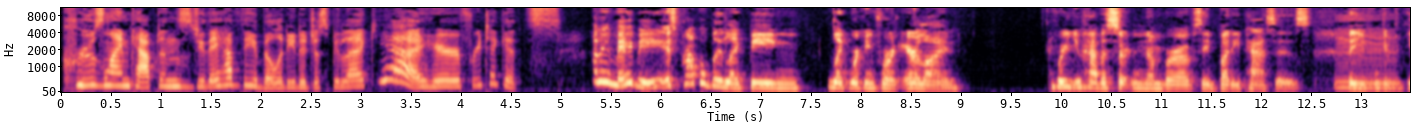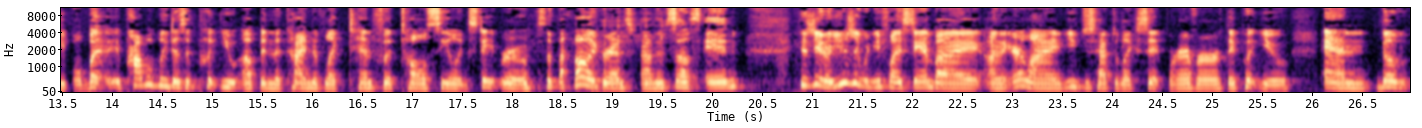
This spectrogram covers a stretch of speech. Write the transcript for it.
cruise line captains? Do they have the ability to just be like, yeah, here free tickets? I mean, maybe it's probably like being like working for an airline where you have a certain number of say buddy passes that you can give to mm. people, but it probably doesn't put you up in the kind of like 10 foot tall ceiling staterooms that the holograms found themselves in. Because you know usually when you fly standby on an airline, you just have to like sit wherever they put you, and though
